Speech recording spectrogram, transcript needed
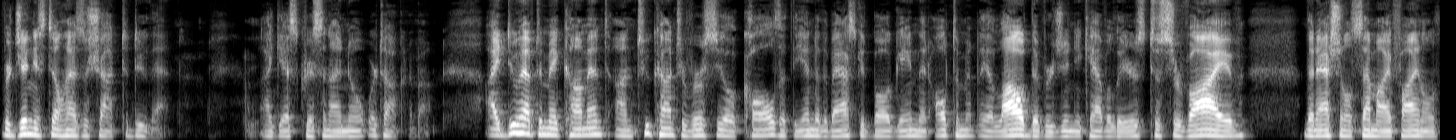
Virginia still has a shot to do that. I guess Chris and I know what we're talking about. I do have to make comment on two controversial calls at the end of the basketball game that ultimately allowed the Virginia Cavaliers to survive the national semifinals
